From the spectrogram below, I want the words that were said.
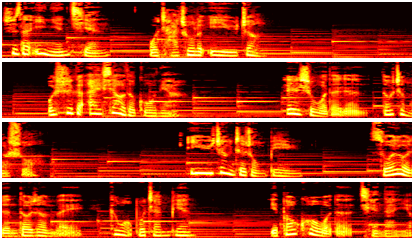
是在一年前我查出了抑郁症。我是个爱笑的姑娘，认识我的人都这么说。抑郁症这种病，所有人都认为跟我不沾边。也包括我的前男友，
